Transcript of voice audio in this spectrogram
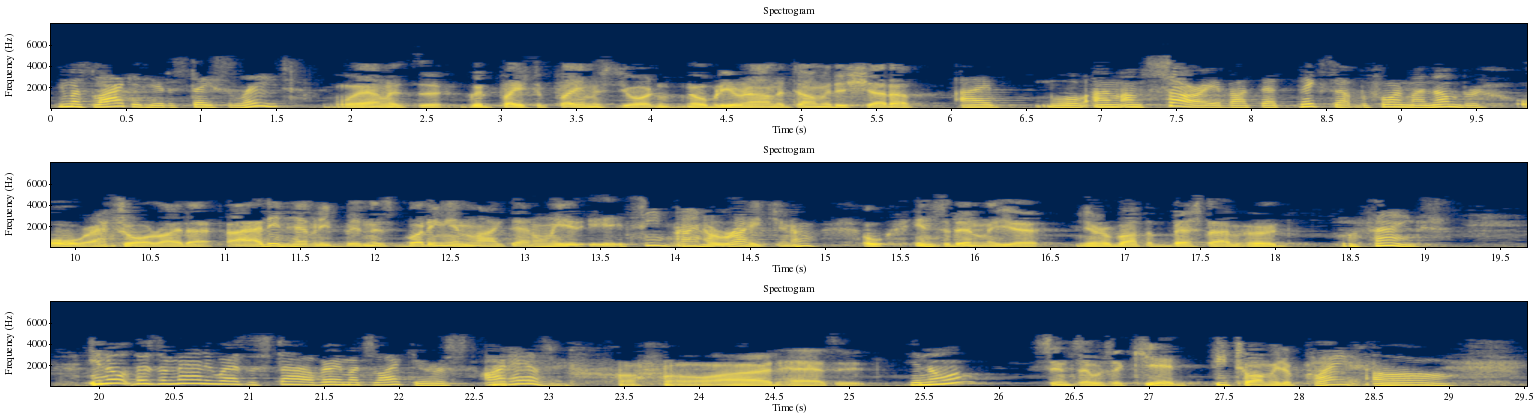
You must like it here to stay so late. Well, it's a good place to play, Miss Jordan. Nobody around to tell me to shut up. I, well, I'm, I'm sorry about that mix-up before in my number. Oh, that's all right. I, I didn't have any business butting in like that, only it, it seemed kind of right, you know? Oh, incidentally, uh, you're about the best I've heard. Well, thanks. You know, there's a man who has a style very much like yours, Art Hazard. Oh, Art Hazard. You know him? Since I was a kid, he taught me to play it. Oh.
